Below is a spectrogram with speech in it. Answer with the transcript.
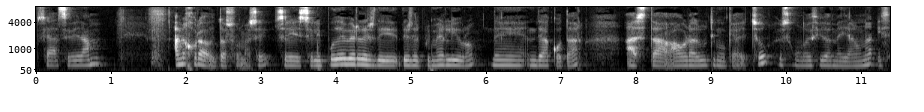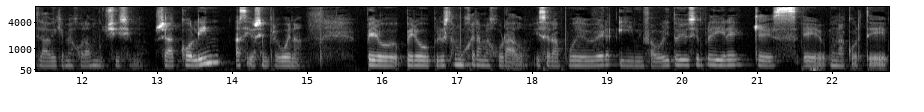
O sea, se le dan... Ha mejorado de todas formas, ¿eh? se, se, le puede ver desde, desde el primer libro de, de Acotar hasta ahora el último que ha hecho, el segundo de Ciudad Medialuna, y se la ve que ha mejorado muchísimo. O sea, Colin ha sido siempre buena, pero, pero, pero esta mujer ha mejorado y se la puede ver. Y mi favorito yo siempre diré que es eh, una corte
